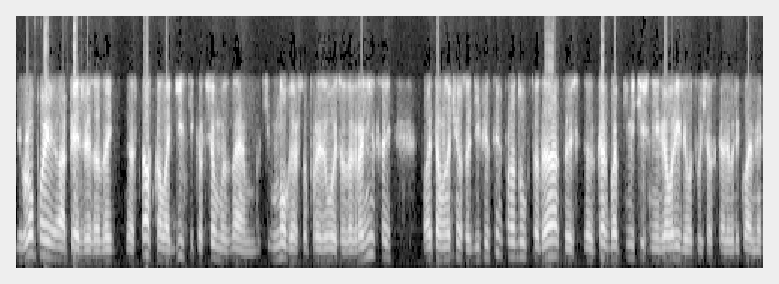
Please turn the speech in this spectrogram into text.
Европой, опять же, это доставка, логистика, все мы знаем, многое, что производится за границей, поэтому начнется дефицит продукта, да, то есть, э, как бы оптимистичнее говорили, вот вы сейчас сказали в рекламе,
